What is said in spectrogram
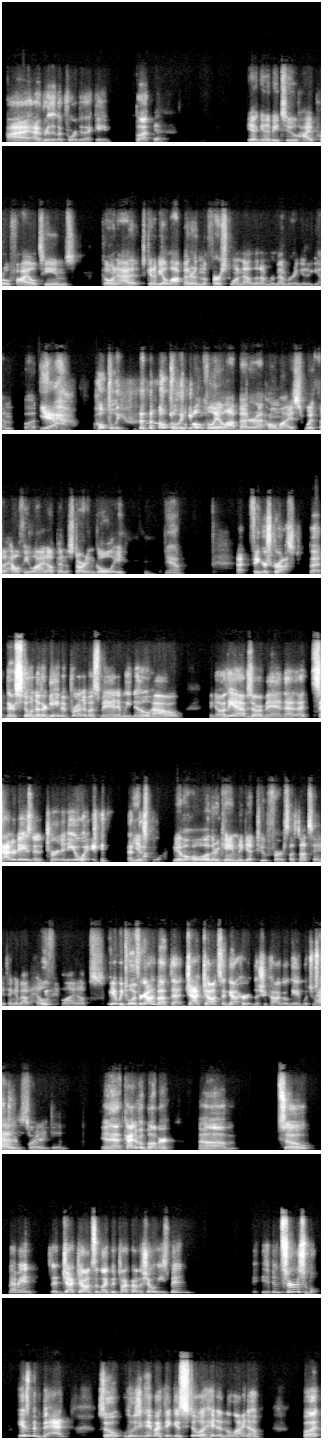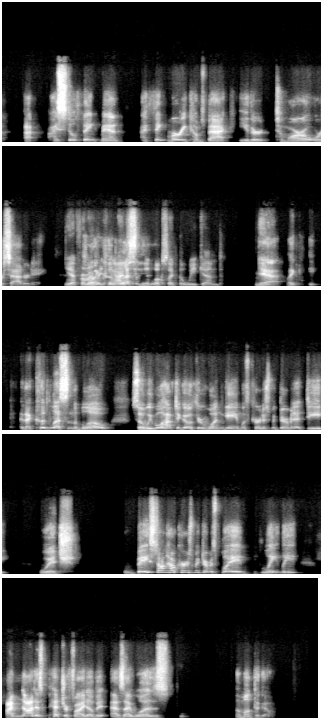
I I really look forward to that game. But yeah, yeah going to be two high profile teams going at it. It's going to be a lot better than the first one now that I'm remembering it again. But yeah, hopefully, hopefully, hopefully a lot better at home ice with a healthy lineup and a starting goalie. Yeah. Uh, fingers crossed, but there's still another game in front of us, man. And we know how we know how the Avs are, man. That, that Saturday is an eternity away at yeah. this point. We have a whole other game to get to first. Let's not say anything about healthy we, lineups. Yeah, we totally forgot about that. Jack Johnson got hurt in the Chicago game, which was kind That's of right, he did. Yeah, kind of a bummer. Um, so I mean, Jack Johnson, like we've talked about on the show, he's been he's been serviceable. He hasn't been bad. So losing him, I think, is still a hit in the lineup. But I, I still think, man, I think Murray comes back either tomorrow or Saturday. Yeah, from so everything I've seen, it looks like the weekend. Yeah, like that could lessen the blow. So we will have to go through one game with Curtis McDermott at D, which, based on how Curtis McDermott's played lately, I'm not as petrified of it as I was a month ago.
